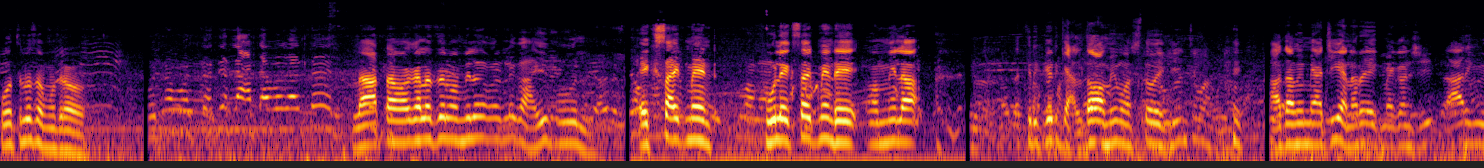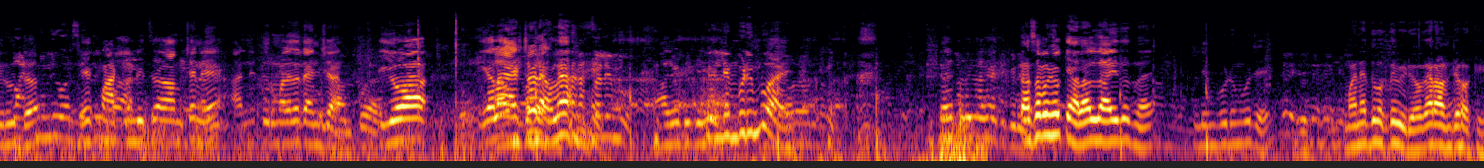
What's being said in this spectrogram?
पोचलो समुद्रावर. लाटा बघाल तर. लाटा बघायला चल मम्मीला म्हटलं घाई फुल. एक्साइटमेंट फुल एक्साइटमेंट आहे मम्मीला. क्रिकेट खेळतो आम्ही मस्त पैकी आता आम्ही मॅच घेणार आहे एकमेकांशी. आर विरुद्ध. एक पाटणलीचं आमच्याने आणि तुरमाल्याचं त्यांच्या. यो याला एक्स्ट्रा ठेवला लिंबू लिंबू आहे. तसं पण खेळायला जायचंच नाही. लिंबू लिंबूचे म्हणे तू फक्त व्हिडिओ कर आमच्या बाकी.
